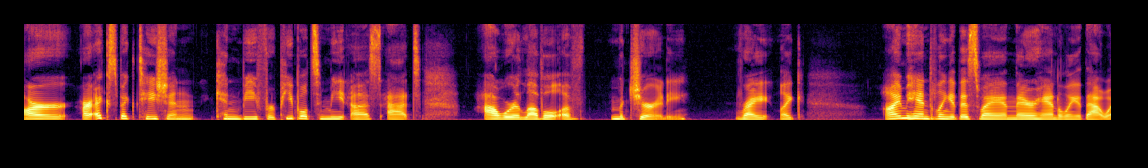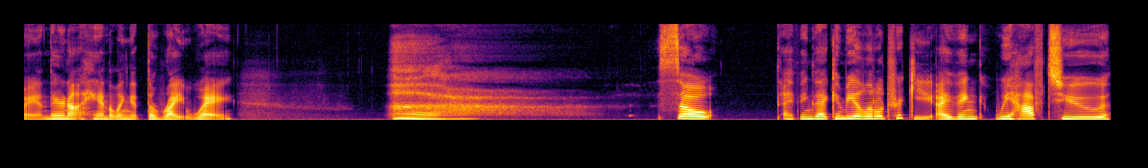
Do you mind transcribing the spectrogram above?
our our expectation can be for people to meet us at our level of maturity, right? Like I'm handling it this way and they're handling it that way and they're not handling it the right way. so I think that can be a little tricky. I think we have to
